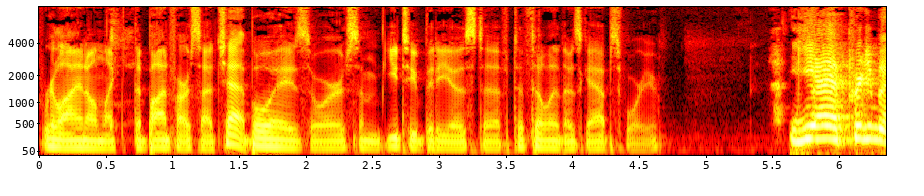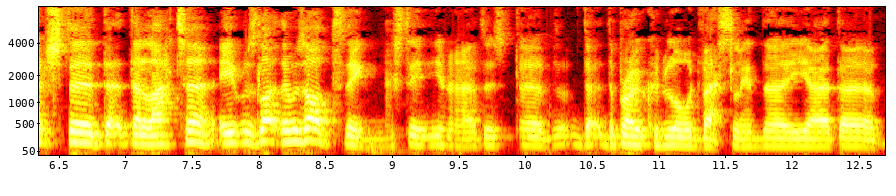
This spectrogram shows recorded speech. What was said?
relying on like the bonfireside chat boys or some YouTube videos to to fill in those gaps for you? Yeah, pretty much the, the, the latter. It was like there was odd things. you know, there's the, the, the broken lord vessel in the uh, the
